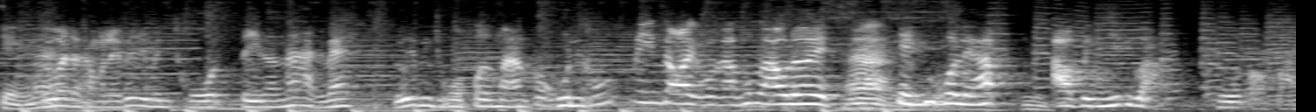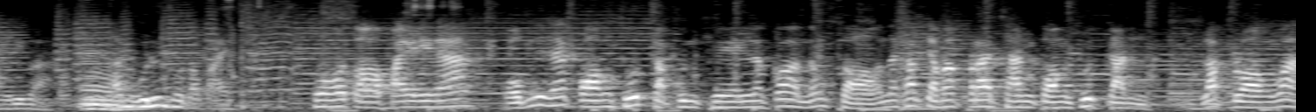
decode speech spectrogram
เก่งมาก ไม่ว่าจะทำอะไรไม่ว่าจะเป็นโชว์ตีระนาดใช่ไหมหรือจะเป็นโชว์เปิงมางก็คุณเขาไม่ดอยกว่ากับพวกเราเลยฮะเก่งทุกคนเลยครับ อืมเอาเป็นงี้ดีกว่าโชว์ต่อไปดีกว่าอืม ทำคุณเรื่องโชว์ต่อไป โชว์ต่อไปเลยนะ ผมนี่นะกองชุดกับคุณเคนแล้วก็น้องสองนะครับ จะมาประชันกองชุดกัน รับรองว่า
